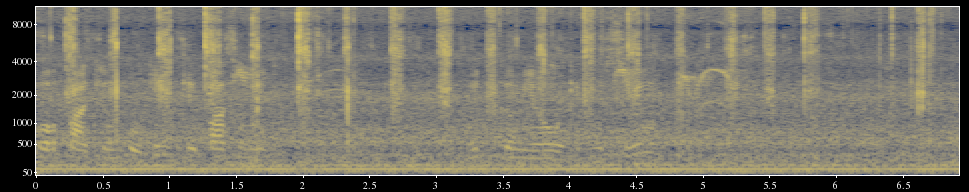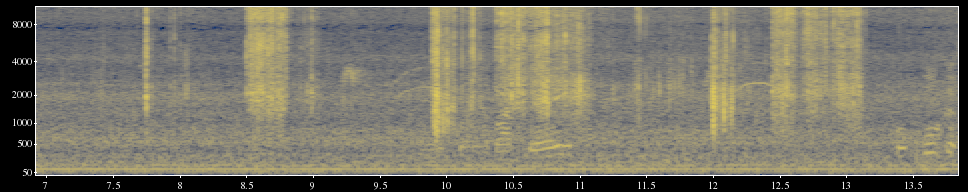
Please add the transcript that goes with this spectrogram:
Cortar aqui um pouquinho porque passa muito, muito caminhão aqui por cima. Poucas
